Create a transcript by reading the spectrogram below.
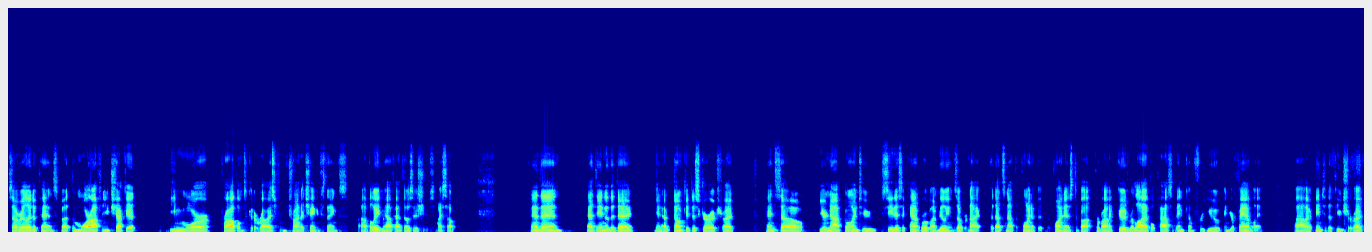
So it really depends. But the more often you check it, the more problems could arise from trying to change things. Uh, believe me, I've had those issues myself. And then at the end of the day, you know, don't get discouraged, right? And so you're not going to see this account grow by millions overnight, but that's not the point of it. The point is to provide good, reliable passive income for you and your family uh, into the future, right?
